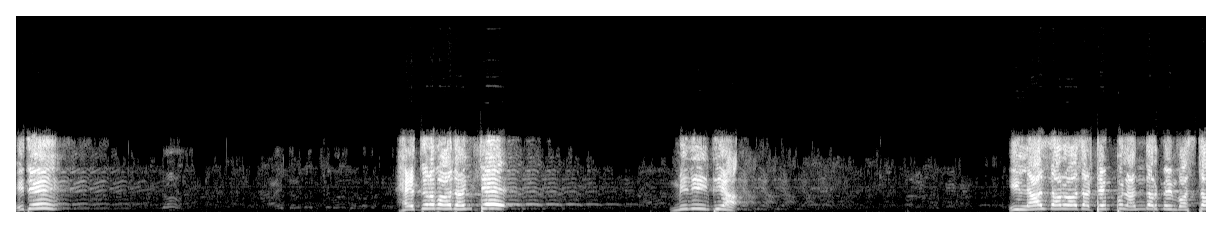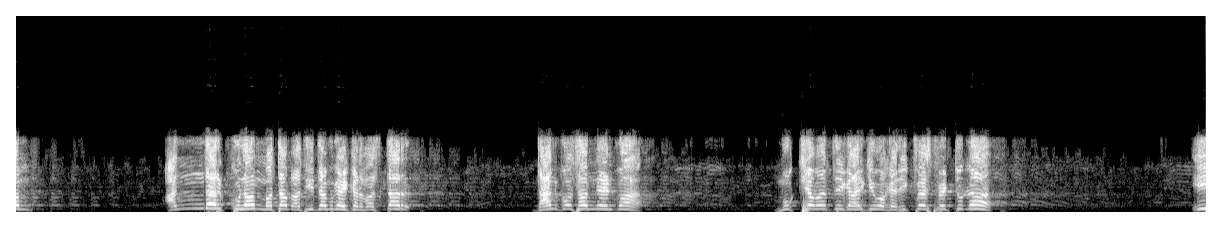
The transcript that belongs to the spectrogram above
ఇది హైదరాబాద్ అంటే మినీ ఇండియా. ఈ లాల్ దర్వాజా టెంపుల్ అందరు మేము వస్తాం. అందరు కులం మతం అతీతంగా ఇక్కడ వస్తారు. దానికోసం నేను మా ముఖ్యమంత్రి గారికి ఒక రిక్వెస్ట్ పెట్టున్నా. ఈ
